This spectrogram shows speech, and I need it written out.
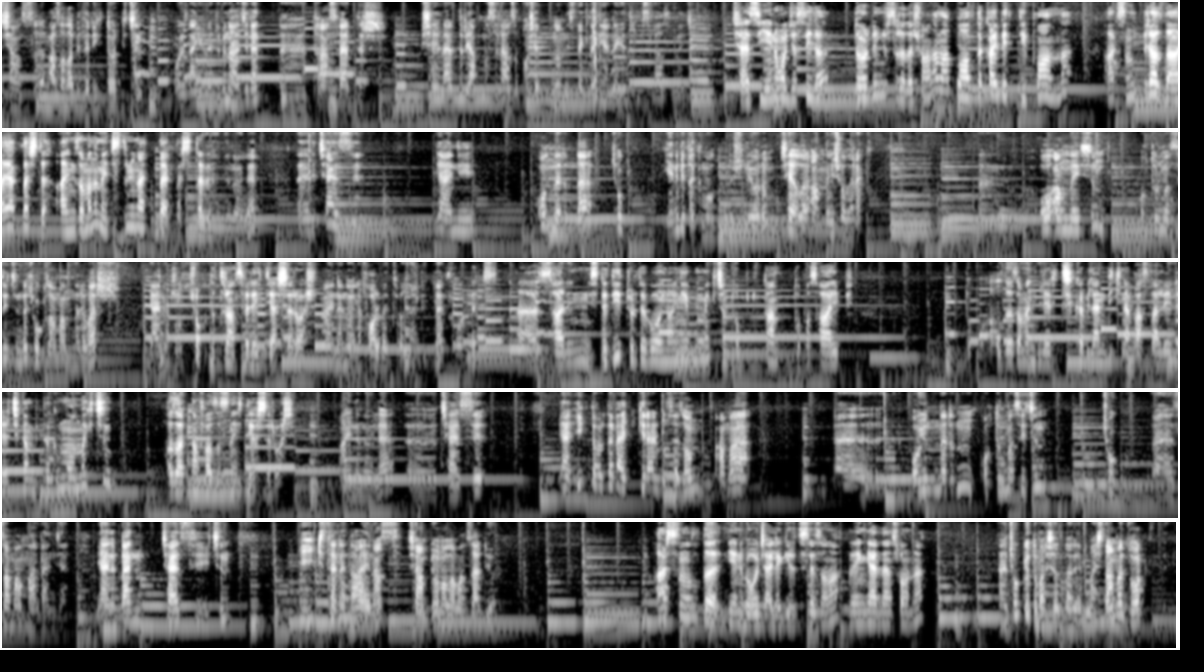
şansı azalabilir ilk dört için. O yüzden yönetimin acilen e, transferdir, bir şeylerdir yapması lazım. Pochettino'nun isteklerini yerine getirmesi lazım bence. Chelsea yeni hocasıyla dördüncü sırada şu an ama bu hafta kaybettiği puanla Arsenal biraz daha yaklaştı. Aynı zamanda Manchester United da yaklaştı tabii. Aynen öyle. Ee, Chelsea yani onların da çok yeni bir takım olduğunu düşünüyorum. Şey olarak, anlayış olarak. O anlayışın oturması için de çok zamanları var. Yani bu Çok da transfere ihtiyaçları var. aynen öyle forvet özellikle. Forvet, e, Sarri'nin istediği türde bir oyun oynayabilmek için topu tutan, topa sahip, topu aldığı zaman ileri çıkabilen, dikine paslarla ileri çıkan bir takım olmak için Hazard'dan fazlasına ihtiyaçları var. Aynen öyle. Ee, Chelsea yani ilk dörde belki girer bu sezon ama e, oyunlarının oturması için çok e, zaman var bence. Yani ben Chelsea için bir iki sene daha en az şampiyon olamazlar diyorum. Arsenal da yeni bir hocayla girdi sezona. Wenger'den sonra. Yani çok kötü başladılar en başta ama zor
